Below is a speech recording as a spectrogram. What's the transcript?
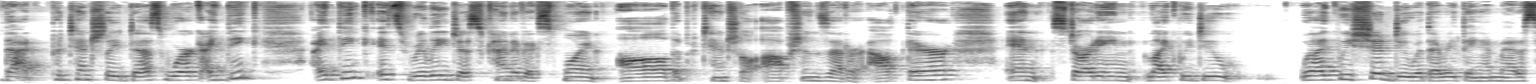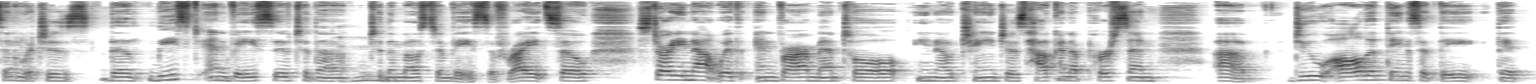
that potentially does work. I think I think it's really just kind of exploring all the potential options that are out there and starting like we do like we should do with everything in medicine which is the least invasive to the mm-hmm. to the most invasive right so starting out with environmental you know changes how can a person uh, do all the things that they that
